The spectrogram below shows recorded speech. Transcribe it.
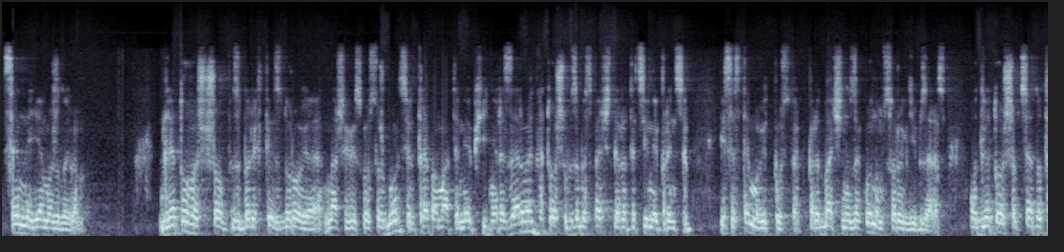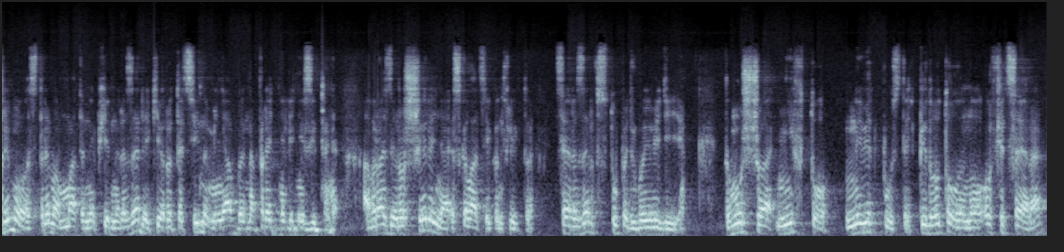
це не є можливим. Для того щоб зберегти здоров'я наших військовослужбовців, треба мати необхідні резерви для того, щоб забезпечити ротаційний принцип і систему відпусток, передбачено законом 40 діб зараз. От для того, щоб це дотримувалось, треба мати необхідний резерв, який ротаційно міняв би на передній лінії зіткнення. А в разі розширення ескалації конфлікту цей резерв вступить в бойові дії, тому що ніхто не відпустить підготовленого офіцера.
